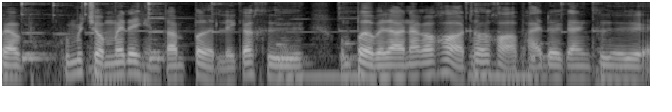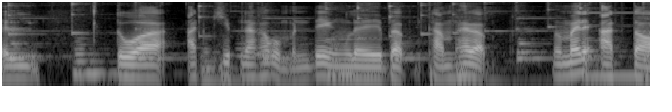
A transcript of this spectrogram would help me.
แบบคุณผู้ชมไม่ได้เห็นตอนเปิดเลยก็คือ ผมเปิดไปแล้วนะก็ขอโทษขออภัยโดยกันคือตัวอัดคลิปนะครับผมมันเด้งเลยแบบทำให้แบบ มันไม่ได้อัดต่อ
